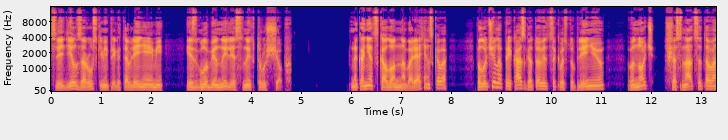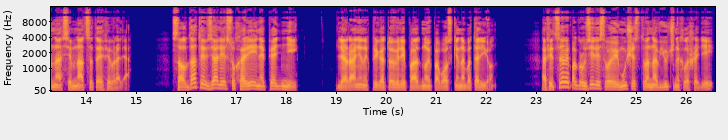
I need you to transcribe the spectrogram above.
следил за русскими приготовлениями из глубины лесных трущоб. Наконец, колонна Борятинского получила приказ готовиться к выступлению в ночь с 16 на 17 февраля. Солдаты взяли сухарей на пять дней. Для раненых приготовили по одной повозке на батальон. Офицеры погрузили свое имущество на вьючных лошадей,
